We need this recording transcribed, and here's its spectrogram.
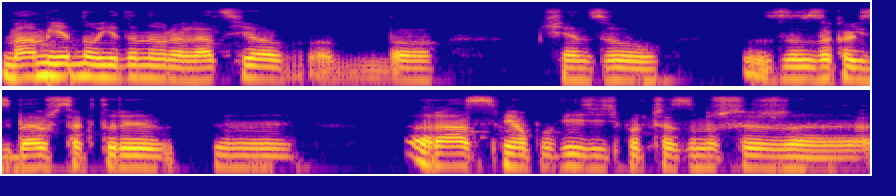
mam jedną, jedyną relację o, księdzu z, z okolic Bełżca, który y, raz miał powiedzieć podczas mszy, że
